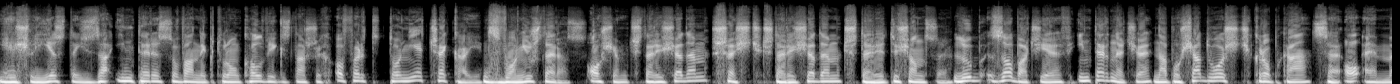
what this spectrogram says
Jeśli jesteś zainteresowany którąkolwiek z naszych ofert, to nie czekaj. Dzwoń już teraz. 847 647 4000 lub zobacz je w internecie na posiadłość.com.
